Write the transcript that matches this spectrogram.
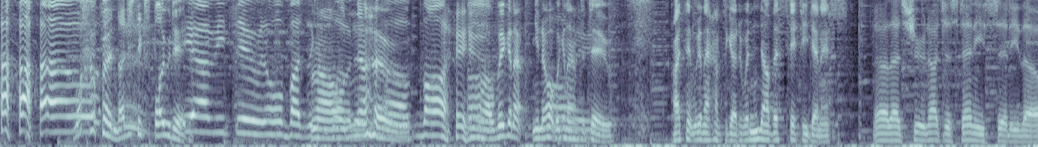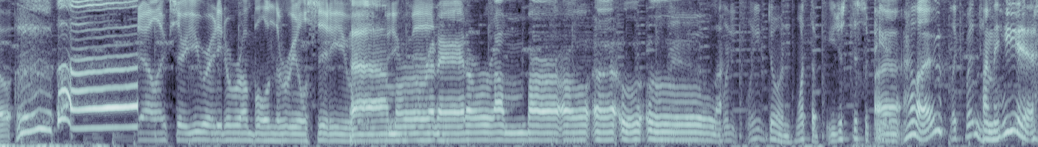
What happened? I just exploded. Yeah, me too. The whole bus exploded. Oh, no. Oh no. Oh, we're gonna. You know what we're gonna have to do? I think we're gonna have to go to another city, Denis. Oh, that's true. Not just any city, though. Ah! Alex, are you ready to rumble in the real city? I'm ready to rumble. Uh, ooh, ooh. What, are you, what are you doing? What the? You just disappeared. Uh, hello. Lickman? I'm here.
